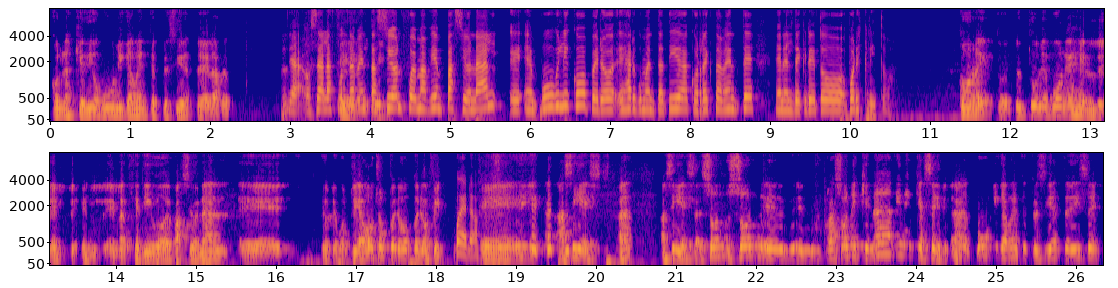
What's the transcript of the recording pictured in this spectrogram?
con las que dio públicamente el presidente de la República. Ya, o sea, la fundamentación fue más bien pasional eh, en público, pero es argumentativa correctamente en el decreto por escrito. Correcto. Tú, le pones el, adjetivo de pasional, eh, yo le pondría otros, pero, pero en fin. Bueno. Eh, así es. ¿ah? Así es. Son, son razones que nada tienen que hacer. ¿ah? Públicamente el presidente dice,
